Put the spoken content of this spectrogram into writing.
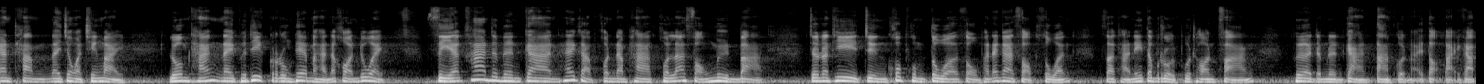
งานทำในจังหวัดเชียงใหม่ รวมทั้งในพื้นที่กรุงเทพมหานครด้วย เสียค่าดำเนินการให้กับคนนำพาคนละ 20,000 บาท จ้าหน้าที่จึงควบคุมตัวส่งพนักงานสอบสวน สถานีตำรวจภูธรฝาง เพื่อดำเนินการตามกฎหมายต่อไปครับ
